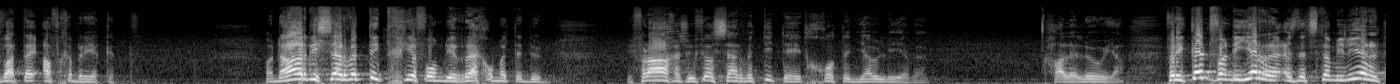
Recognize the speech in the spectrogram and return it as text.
wat hy afgebreek het. Want daardie servituut gee vir hom die reg om dit te doen. Die vraag is hoeveel servitute het God in jou lewe? Halleluja. Vir die kind van die Here is dit stimulerend.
